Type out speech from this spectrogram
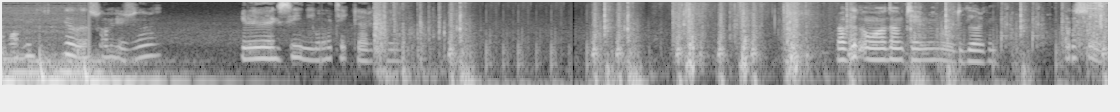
Ama bir yıldız o yüzden yenilmekse inmeye tekrar girelim. Bakın o adam temin oldu gördüm. Nasıl?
